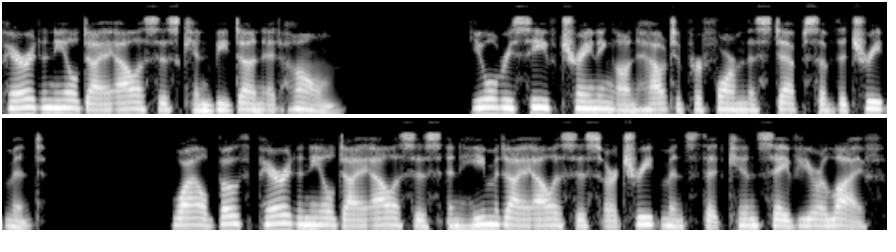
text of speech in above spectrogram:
Peritoneal dialysis can be done at home. You'll receive training on how to perform the steps of the treatment. While both peritoneal dialysis and hemodialysis are treatments that can save your life,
